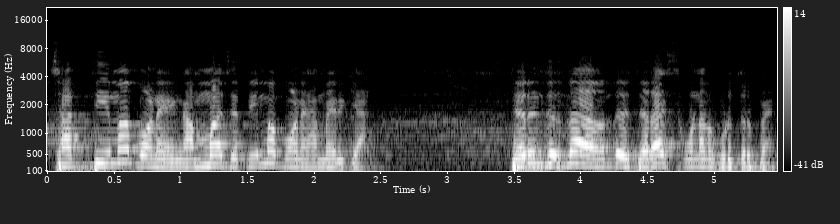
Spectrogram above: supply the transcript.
சத்தியமாக போனேன். எங்கள் அம்மா சத்தியமாக போனேன் அமெரிக்கா. தெரிஞ்சிருந்தா வந்து ஜெராக்ஸ் கொண்டாந்து கொடுத்துருப்பேன்.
